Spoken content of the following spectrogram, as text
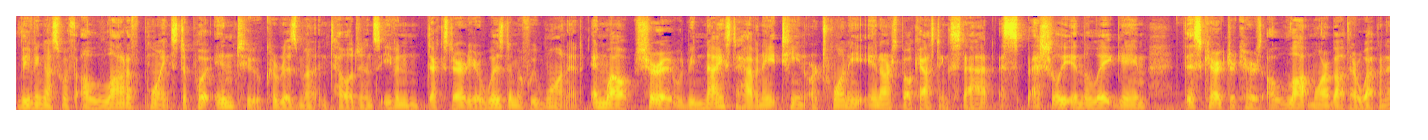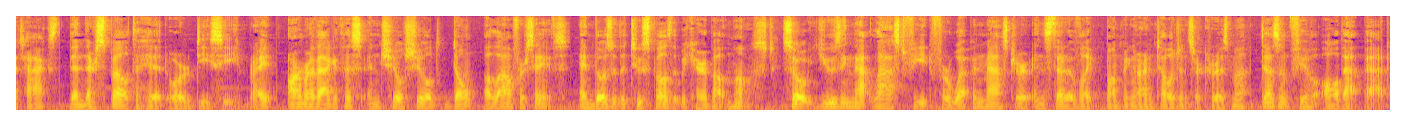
leaving us with a lot of points to put into charisma, intelligence, even dexterity or wisdom if we wanted. And while sure it would be nice to have an 18 or 20 in our spellcasting stat, especially in the late game, this character cares a lot more about their weapon attacks than their spell to hit or DC, right? Armor of Agathys and Chill Shield don't allow for saves, and those are the two spells that we care about most. So using that last feat for Weapon Master instead of like bumping our intelligence or charisma doesn't feel all that bad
